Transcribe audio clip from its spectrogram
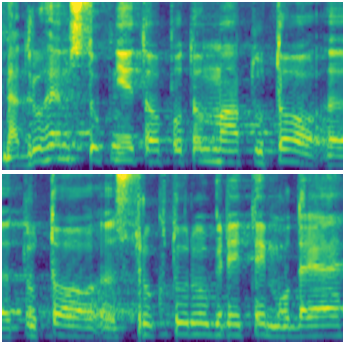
Na druhém stupni to potom má tuto, eh, tuto strukturu, kdy ty modré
